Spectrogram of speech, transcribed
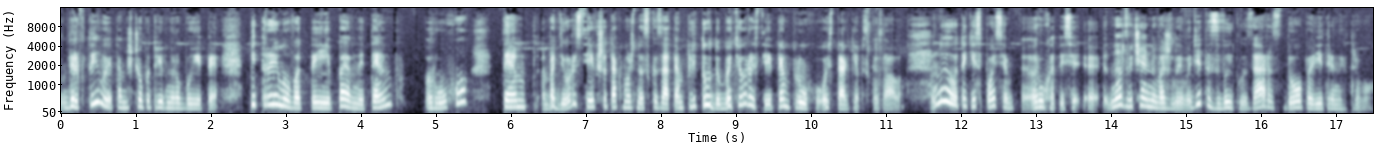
директиви, там що потрібно робити, підтримувати певний темп руху, темп бадьорості, якщо так можна сказати, амплітуду бадьорості і темп руху, ось так я б сказала. Ну і у такий спосіб е, рухатися е, надзвичайно важливо. Діти звикли зараз до повітряних тривог.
